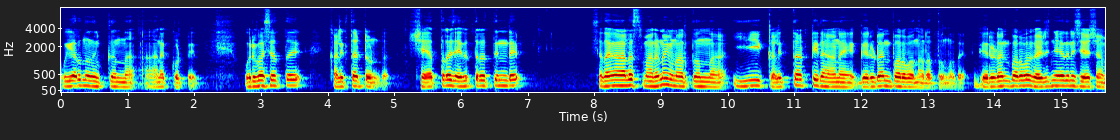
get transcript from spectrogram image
ഉയർന്നു നിൽക്കുന്ന ആനക്കൊട്ടിൽ. ഒരു വശത്ത് കളിത്തട്ടുണ്ട്. ക്ഷേത്ര ചരിത്രത്തിന്റെ ശതകാല സ്മരണയുണർത്തുന്ന ഈ കളിത്തട്ടിലാണ് ഗരുഡൻ പർവ നടത്തുന്നത്. ഗരുഡൻ പർവ കഴിഞ്ഞതിന് ശേഷം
